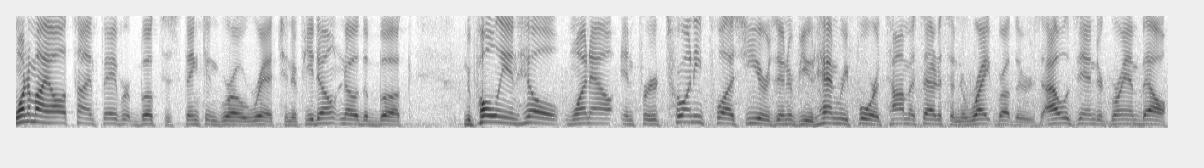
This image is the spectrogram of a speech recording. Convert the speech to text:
One of my all-time favorite books is Think and Grow Rich, and if you don't know the book, Napoleon Hill went out and for 20 plus years interviewed Henry Ford, Thomas Edison, the Wright brothers, Alexander Graham Bell,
